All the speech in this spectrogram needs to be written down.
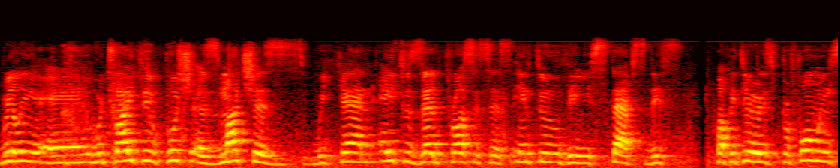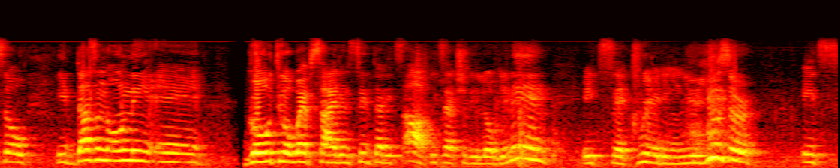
Really uh, we try to push as much as we can A to Z processes into the steps this puppeteer is performing. So it doesn't only uh, go to a website and see that it's up. It's actually logging in. It's uh, creating a new user. It's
